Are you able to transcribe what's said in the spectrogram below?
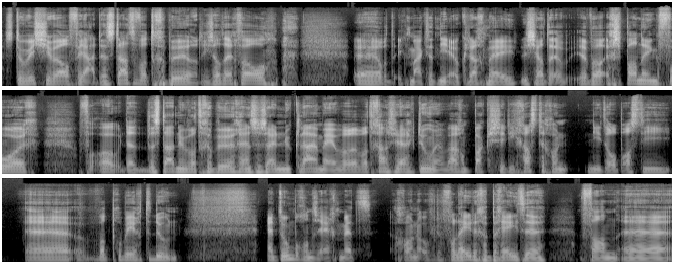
Dus toen wist je wel van ja, er staat wat te gebeuren. Die zat echt wel, eh, want ik maak dat niet elke dag mee. Dus je had wel echt spanning voor, voor oh, dat- er staat nu wat gebeuren en ze zijn er nu klaar mee. Wa- Wat gaan ze eigenlijk doen? En waarom pakken ze die gasten gewoon niet op als die wat proberen te doen? En toen begonnen ze echt met gewoon over de volledige breedte van, eh,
